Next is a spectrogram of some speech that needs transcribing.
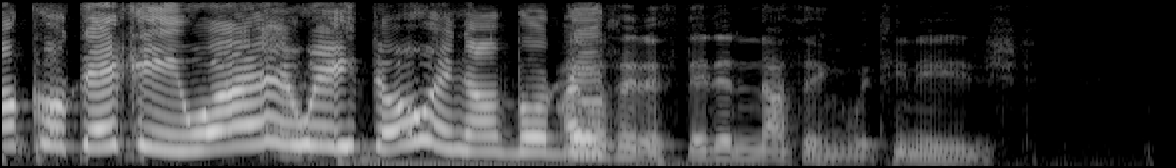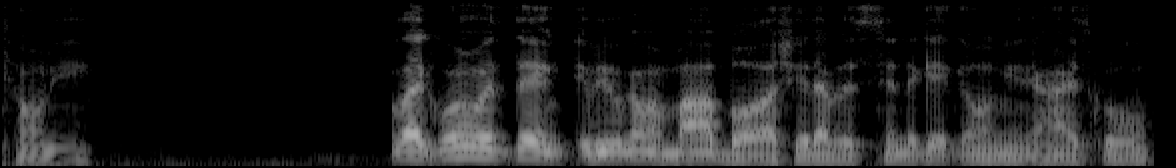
Uncle Dickie, what are we doing, Uncle I will say this: they did nothing with teenage Tony. Like one would think, if you become a mob boss, you'd have a syndicate going in your high school.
